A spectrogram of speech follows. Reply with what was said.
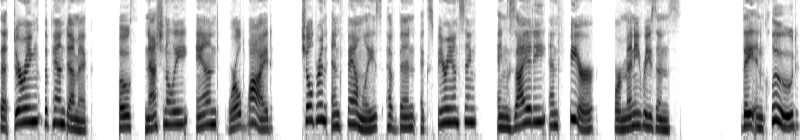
that during the pandemic, both nationally and worldwide, children and families have been experiencing anxiety and fear for many reasons. They include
